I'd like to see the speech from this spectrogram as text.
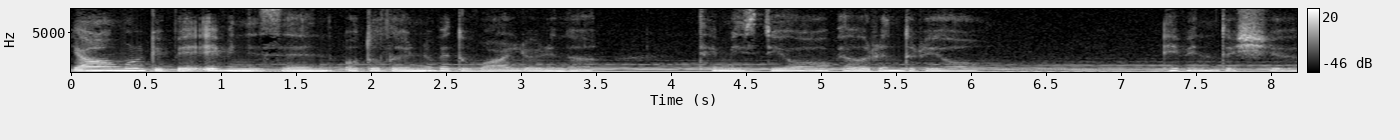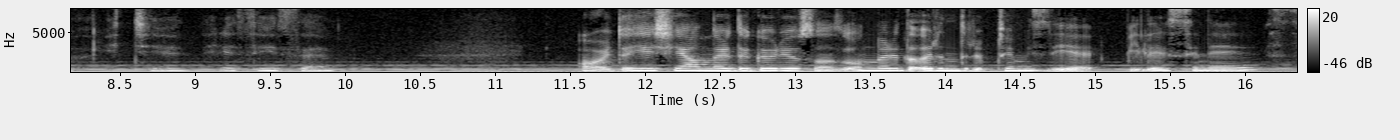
yağmur gibi evinizin odalarını ve duvarlarını temizliyor ve arındırıyor. Evin dışı, içi, neresi ise orada yaşayanları da görüyorsanız onları da arındırıp temizleyebilirsiniz.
